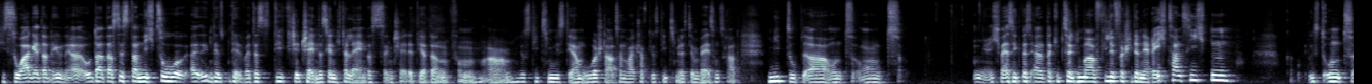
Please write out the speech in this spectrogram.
die Sorge dann, äh, oder dass es dann nicht so, weil das, die entscheiden das ja nicht allein, das entscheidet ja dann vom ähm, Justizministerium, Oberstaatsanwaltschaft, Justizministerium, Weisungsrat mit äh, und, und ich weiß nicht, da gibt es halt immer viele verschiedene Rechtsansichten und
